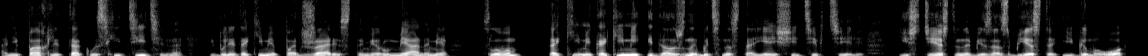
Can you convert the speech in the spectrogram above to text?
Они пахли так восхитительно и были такими поджаристыми, румяными, словом, такими, какими и должны быть настоящие тефтели, естественно, без асбеста и ГМО,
